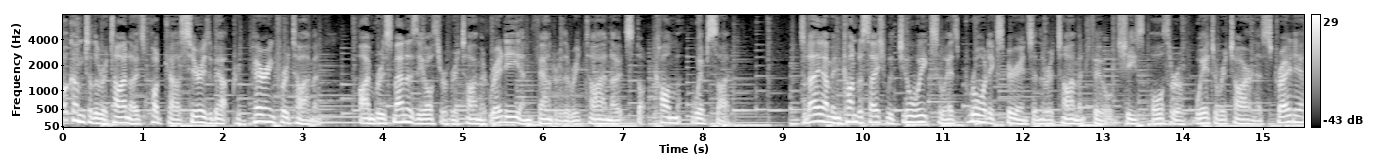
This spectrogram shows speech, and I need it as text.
Welcome to the Retire Notes podcast series about preparing for retirement. I'm Bruce Manners, the author of Retirement Ready and founder of the retirenotes.com website. Today I'm in conversation with Jill Weeks, who has broad experience in the retirement field. She's author of Where to Retire in Australia,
